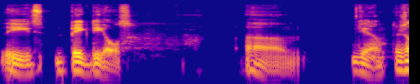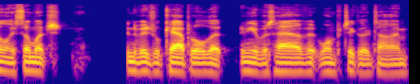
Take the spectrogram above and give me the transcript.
these big deals. Um, you know, there's only so much individual capital that any of us have at one particular time.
